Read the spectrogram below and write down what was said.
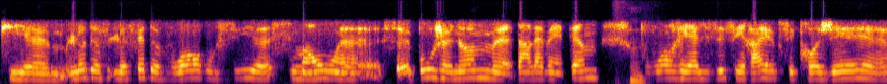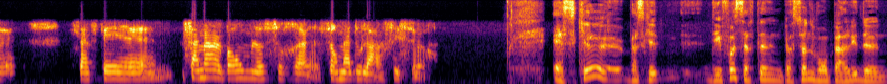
Puis euh, là, le fait de voir aussi euh, Simon, euh, ce beau jeune homme dans la vingtaine, hmm. pouvoir réaliser ses rêves, ses projets, ça fait, ça met un baume là sur sur ma douleur, c'est sûr. Est-ce que, parce que des fois certaines personnes vont parler de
